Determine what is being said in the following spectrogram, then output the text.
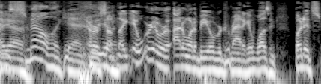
can yeah. smell again or Yeah. something. Like it, it, I don't want to be over dramatic. It wasn't, but it's.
